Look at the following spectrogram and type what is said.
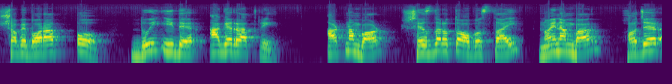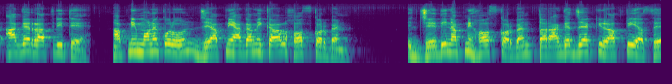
সবে বরাত ও দুই ঈদের আগের রাত্রি। আট নম্বর, সেজদারত অবস্থায়। নয় নাম্বার, হজের আগের রাত্রিতে। আপনি মনে করুন যে আপনি আগামীকাল হজ করবেন। যেদিন আপনি হজ করবেন, তার আগের যে একটি রাত্রি আছে,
